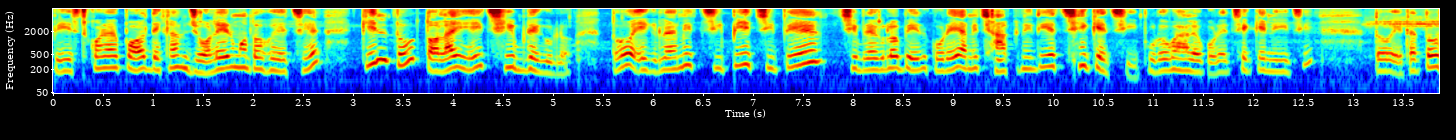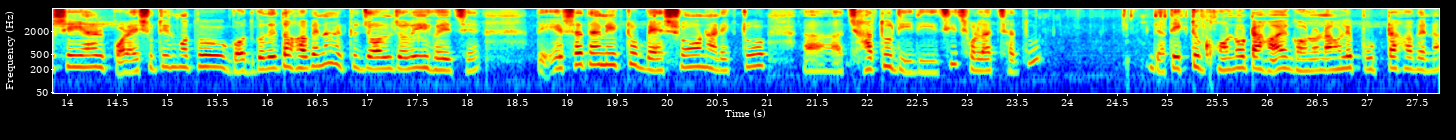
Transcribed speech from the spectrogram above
পেস্ট করার পর দেখলাম জলের মতো হয়েছে, কিন্তু তলায় এই ছিবড়েগুলো। তো এগুলো আমি চিপে চিপে ছিবড়েগুলো বের করে আমি ছাঁকনি দিয়ে ছেঁকেছি, পুরো ভালো করে ছেঁকে নিয়েছি। তো এটা তো সেই আর কড়াইশুঁটির মতো গদগদে তো হবে না, একটু জল জলেই হয়েছে। তো এর সাথে আমি একটু বেসন আর একটু ছাতু দিয়ে দিয়েছি, ছোলার ছাতু। যাতে একটু ঘনটা হয়, ঘন না হলে পুরটা হবে না।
